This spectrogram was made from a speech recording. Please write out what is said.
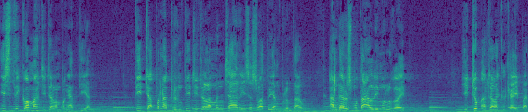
istiqomah di dalam pengabdian. Tidak pernah berhenti di dalam mencari sesuatu yang belum tahu. Anda harus muta'alimul ghaib. Hidup adalah kegaiban.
